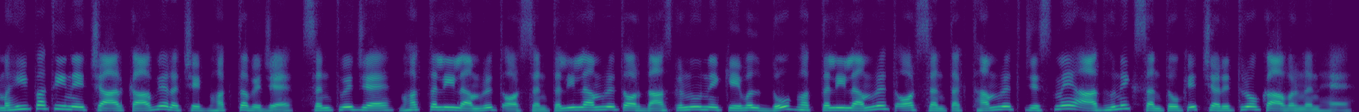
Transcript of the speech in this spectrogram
महीपति ने चार काव्य रचे, भक्त विजय, संत विजय भक्तलीलामृत और संतलीलामृत और दासगणु ने केवल दो भक्तलीलामृत और संतकथामृत जिसमें आधुनिक संतों के चरित्रों का वर्णन है।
